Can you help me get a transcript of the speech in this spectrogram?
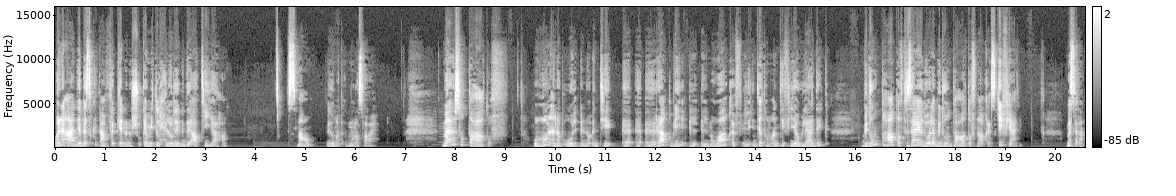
وأنا قاعدة بس كنت عم فكر إنه شو كمية الحلول اللي بدي أعطيه إياها. اسمعوا بدون ما تقدموا نصائح. مارسوا التعاطف. وهون أنا بقول إنه أنت راقبي المواقف اللي أنت طمأنتي فيها أولادك بدون تعاطف زايد ولا بدون تعاطف ناقص. كيف يعني؟ مثلا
